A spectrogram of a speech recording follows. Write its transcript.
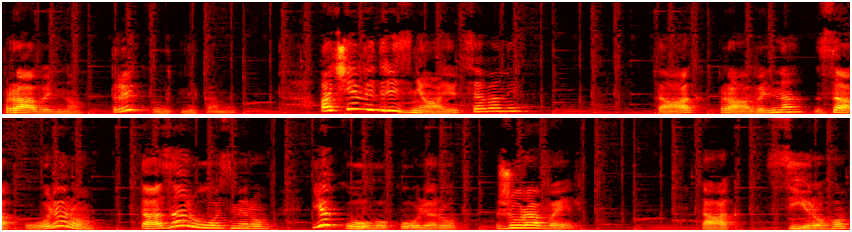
Правильно, трикутниками. А чим відрізняються вони? Так, правильно, за кольором та за розміром. Якого кольору журавель? Так, сірого.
